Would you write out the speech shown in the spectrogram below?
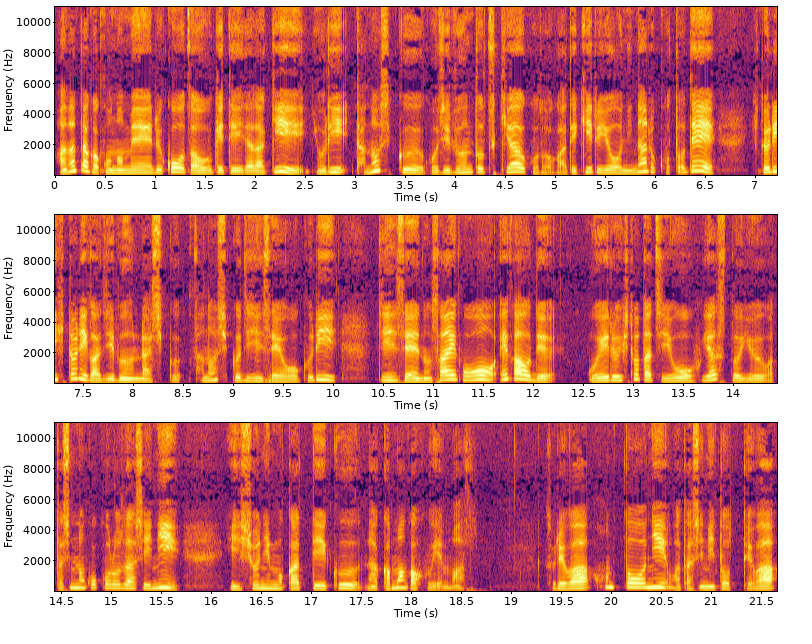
あなたがこのメール講座を受けていただき、より楽しくご自分と付き合うことができるようになることで、一人一人が自分らしく楽しく人生を送り、人生の最後を笑顔で終える人たちを増やすという私の志に一緒に向かっていく仲間が増えます。それは本当に私にとっては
